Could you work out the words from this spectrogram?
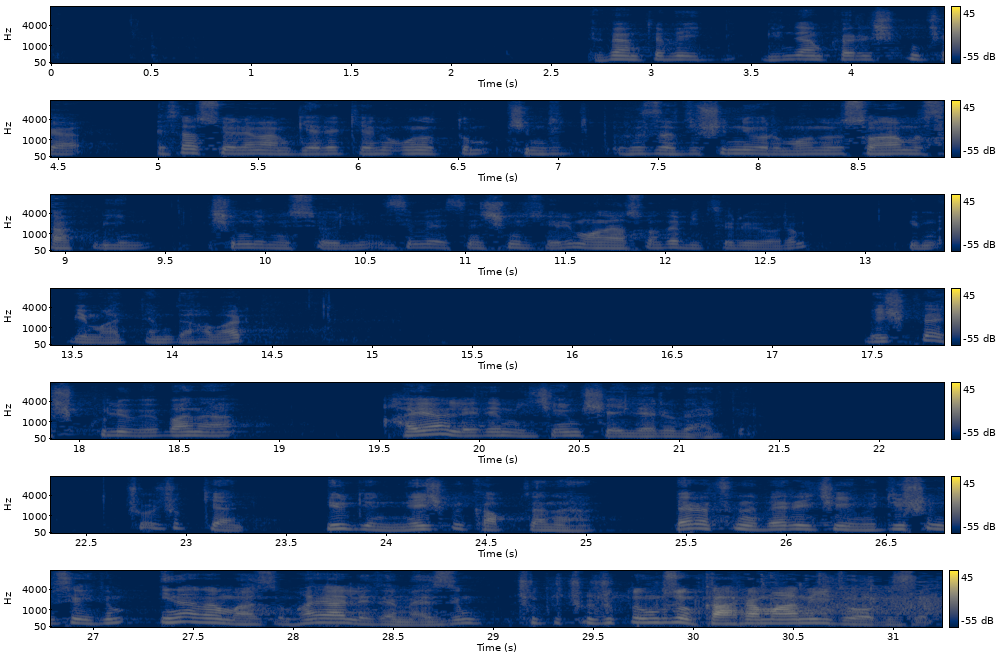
Efendim tabii gündem karışınca esas söylemem gerekeni unuttum. Şimdi hızla düşünüyorum onu sona mı saklayayım? Şimdi mi söyleyeyim? İzin verirseniz şimdi söyleyeyim. Ondan sonra da bitiriyorum. Bir, bir maddem daha var. Beşiktaş kulübü bana hayal edemeyeceğim şeyleri verdi. Çocukken bir gün Necmi Kaptan'a Berat'ını vereceğimi düşünseydim inanamazdım, hayal edemezdim. Çünkü çocukluğumuzun kahramanıydı o bizim.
